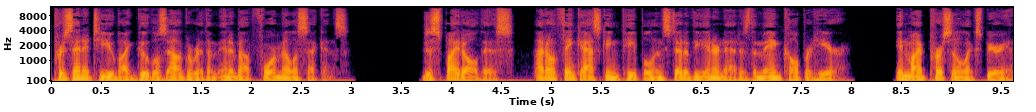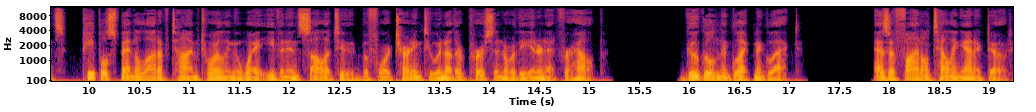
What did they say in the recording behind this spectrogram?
presented to you by Google's algorithm in about 4 milliseconds. Despite all this, I don't think asking people instead of the internet is the main culprit here. In my personal experience, people spend a lot of time toiling away even in solitude before turning to another person or the internet for help. Google neglect neglect. As a final telling anecdote,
